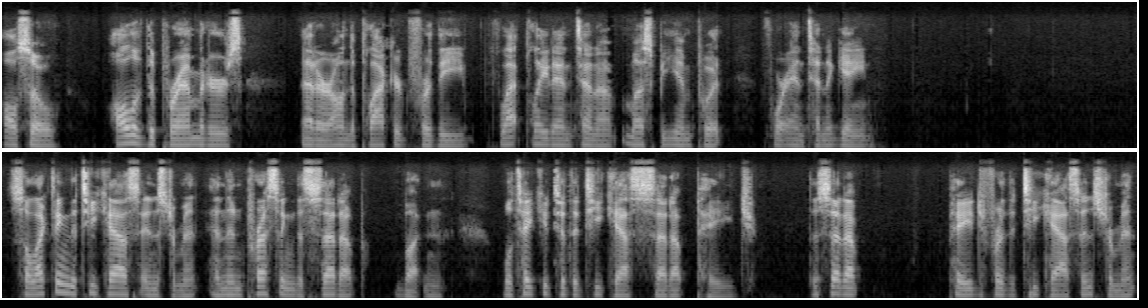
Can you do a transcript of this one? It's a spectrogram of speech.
Also, all of the parameters that are on the placard for the flat plate antenna must be input for antenna gain. Selecting the TCAS instrument and then pressing the Setup button will take you to the TCAS setup page. The setup page for the TCAS instrument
